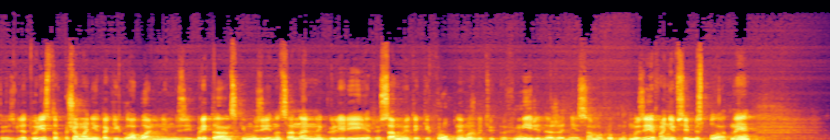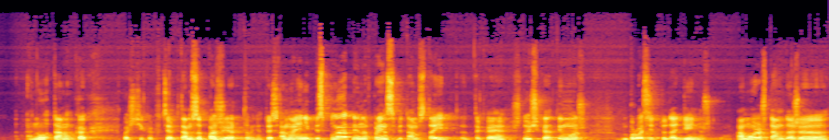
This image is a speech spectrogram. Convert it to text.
То есть для туристов, причем они такие глобальные музеи, британский музей, национальная галерея, то есть самые такие крупные, может быть, в мире даже одни из самых крупных музеев, они все бесплатные. Ну, там как, почти как в церкви, там за пожертвование. То есть оно они бесплатные, но в принципе там стоит такая штучка, ты можешь бросить туда денежку. А можешь там даже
